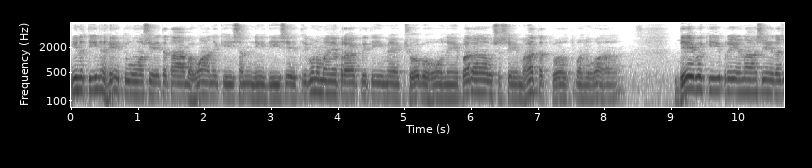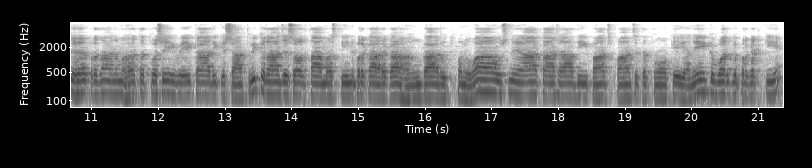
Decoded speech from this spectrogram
इन तीन हेतुओं से तथा भगवान की सन्निधि से त्रिगुणमय प्रकृति में क्षोभ होने पर उससे महतत्व उत्पन्न हुआ। देव की प्रेरणा से रज प्रधान महतत्व से वैकारिक सात्विक राजस और तामस तीन प्रकार का अहंकार उत्पन्न हुआ। उसने आकाश आदि पाँच पाँच तत्वों के अनेक वर्ग प्रकट किए।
